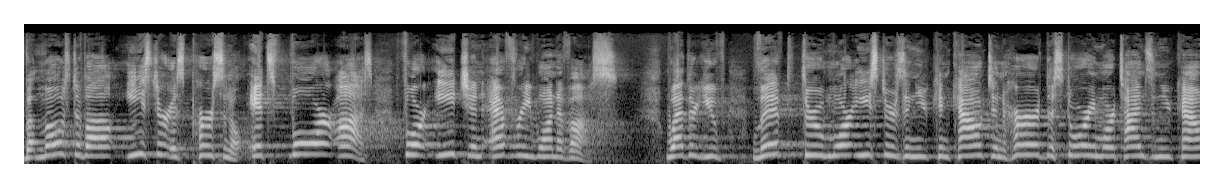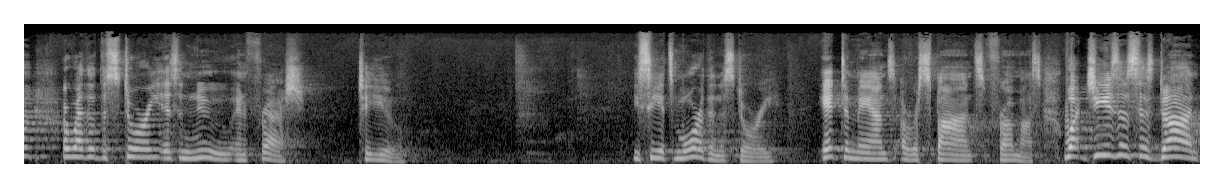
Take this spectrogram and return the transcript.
But most of all, Easter is personal. It's for us, for each and every one of us. Whether you've lived through more Easters than you can count and heard the story more times than you count, or whether the story is new and fresh to you. You see, it's more than a story. It demands a response from us. What Jesus has done,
